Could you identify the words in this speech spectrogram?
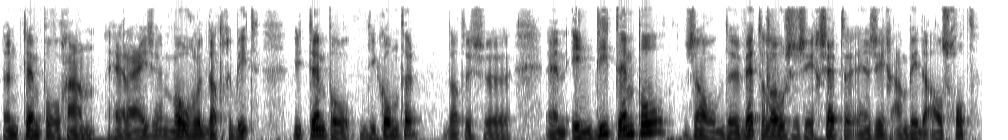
een tempel gaan herrijzen, mogelijk dat gebied. Die tempel die komt er, dat is, uh, en in die tempel zal de wetteloze zich zetten en zich aanbidden als God.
